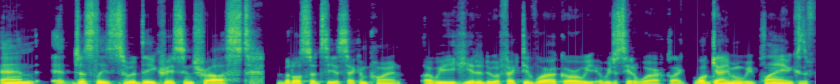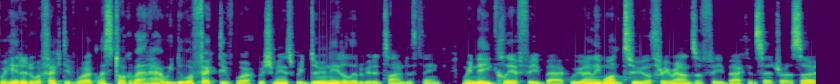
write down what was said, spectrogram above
And it just leads to a decrease in trust. But also to your second point, are we here to do effective work or are we, are we just here to work? Like, what game are we playing? Because if we're here to do effective work, let's talk about how we do effective work, which means we do need a little bit of time to think. We need clear feedback. We only want two or three rounds of feedback, etc. So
